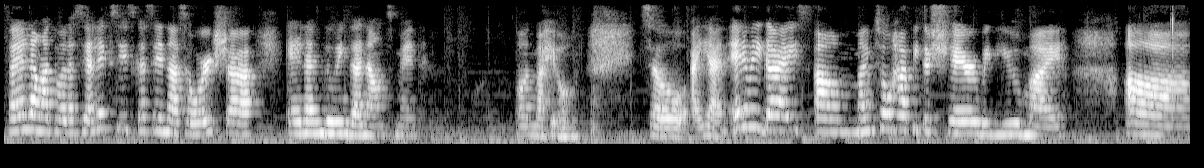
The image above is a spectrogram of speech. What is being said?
Sayang lang at wala si Alexis kasi nasa work siya and I'm doing the announcement on my own. So, ayan. Anyway, guys, um, I'm so happy to share with you my, uh,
